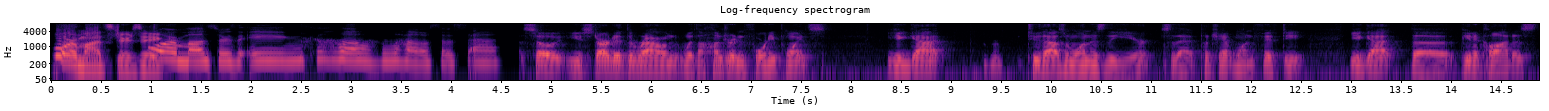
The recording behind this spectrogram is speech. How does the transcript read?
Poor Monsters Inc. Poor Monsters Inc. Oh, wow, so sad. So you started the round with 140 points. You got mm-hmm. 2001 as the year, so that puts you at 150. You got the Pina Coladas.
